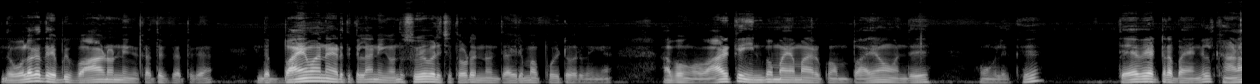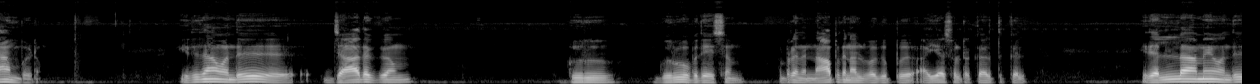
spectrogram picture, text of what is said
இந்த உலகத்தை எப்படி வாழணும்னு நீங்கள் கற்றுக்க கற்றுக்க இந்த பயமான இடத்துக்கெல்லாம் நீங்கள் வந்து சுய வெளிச்சத்தோடு இன்னும் தைரியமாக போயிட்டு வருவீங்க. அப்போ உங்கள் வாழ்க்கை இன்பமயமாக இருக்கும். பயம் வந்து உங்களுக்கு தேவையற்ற பயங்கள் காணாமல் போயிடும். இதுதான் வந்து ஜாதகம் குரு குரு உபதேசம் அப்புறம் இந்த நாற்பது நாள் வகுப்பு ஐயா சொல்கிற கருத்துக்கள். இது எல்லாமே வந்து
